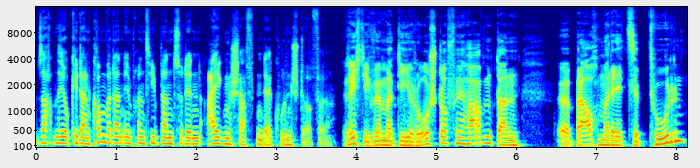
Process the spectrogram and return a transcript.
sagten sie, okay, dann kommen wir dann im Prinzip dann zu den Eigenschaften der Kunststoffe. Richtig, wenn wir die Rohstoffe haben, dann äh, brauchen wir Rezepturen,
